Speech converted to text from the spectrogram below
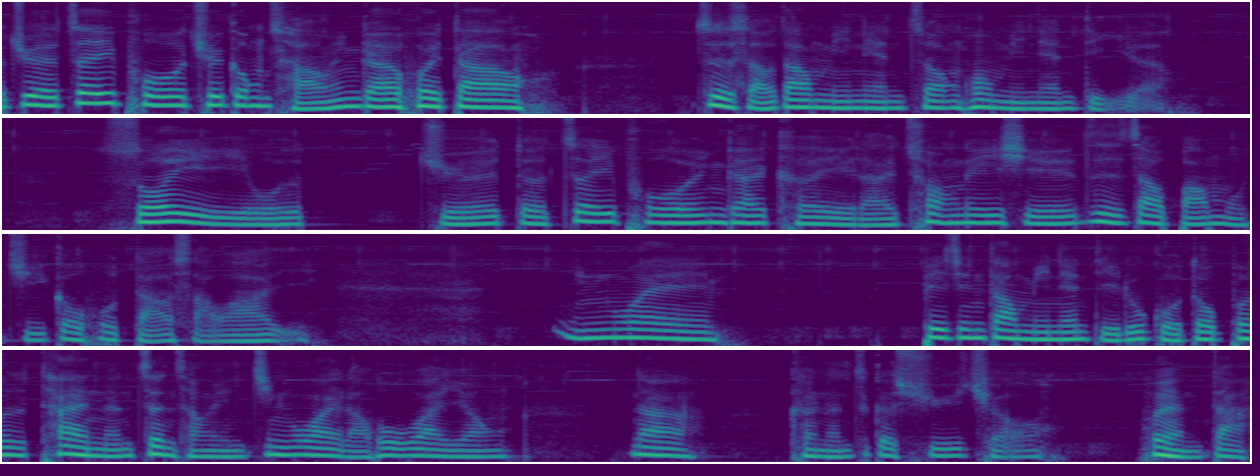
觉得这一波缺工潮应该会到至少到明年中或明年底了，所以我觉得这一波应该可以来创立一些日照保姆机构或打扫阿姨，因为。毕竟到明年底，如果都不太能正常引进外劳或外佣，那可能这个需求会很大。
